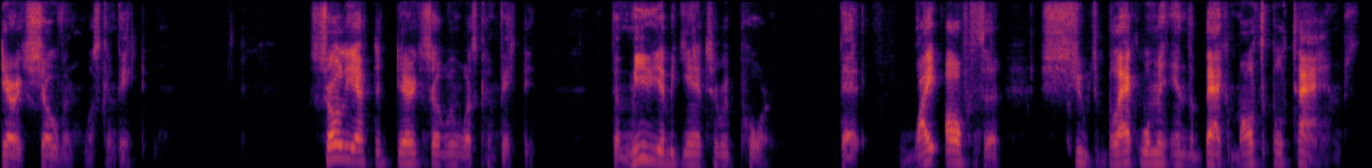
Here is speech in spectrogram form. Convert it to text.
Derek Chauvin was convicted. Shortly after Derek Chauvin was convicted, the media began to report that white officer shoots black woman in the back multiple times.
